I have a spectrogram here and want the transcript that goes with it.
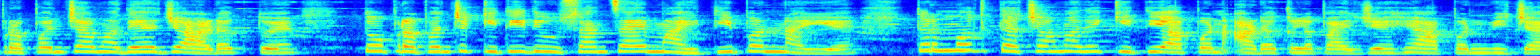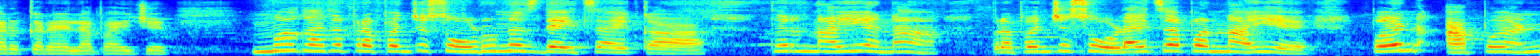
प्रपंचामध्ये जे अडकतो आहे तो प्रपंच किती दिवसांचा आहे माहिती पण नाही आहे तर मग त्याच्यामध्ये किती आपण अडकलं पाहिजे हे आपण विचार करायला पाहिजे. मग आता प्रपंच सोडूनच द्यायचा आहे का? तर नाही आहे ना. प्रपंच सोडायचा पण नाही आहे पण आपण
